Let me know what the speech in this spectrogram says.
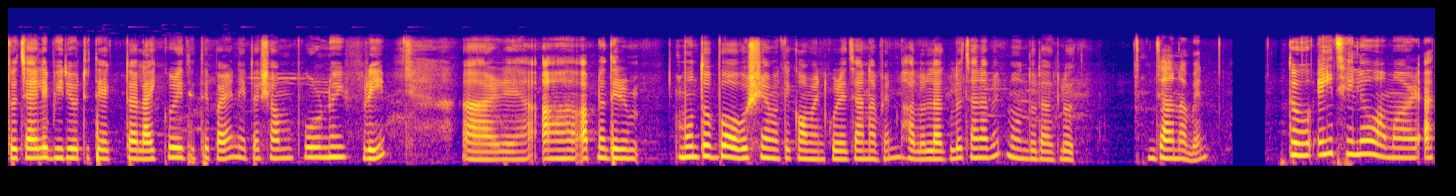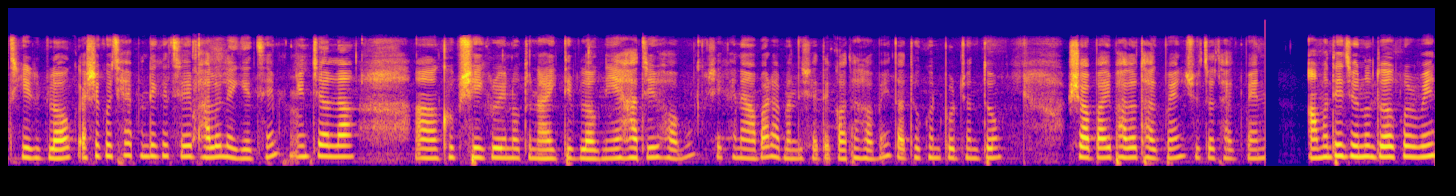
তো চাইলে ভিডিওটিতে একটা লাইক করে দিতে পারেন, এটা সম্পূর্ণই ফ্রি আর আপনাদের মন্তব্য অবশ্যই আমাকে কমেন্ট করে জানাবেন। ভালো লাগল জানাবেন, মন্দ লাগল জানাবেন। তো এই ছিল আমার আজকের ব্লগ আশা করছি আপনাদের কাছে ভালো লেগেছে। ইনশাল্লাহ খুব শীঘ্রই নতুন আরেকটি ব্লগ নিয়ে হাজির হব। সেখানে আবার আপনাদের সাথে কথা হবে। ততক্ষণ পর্যন্ত সবাই ভালো থাকবেন, সুস্থ থাকবেন। আমাদের জন্য দোয়া করবেন।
